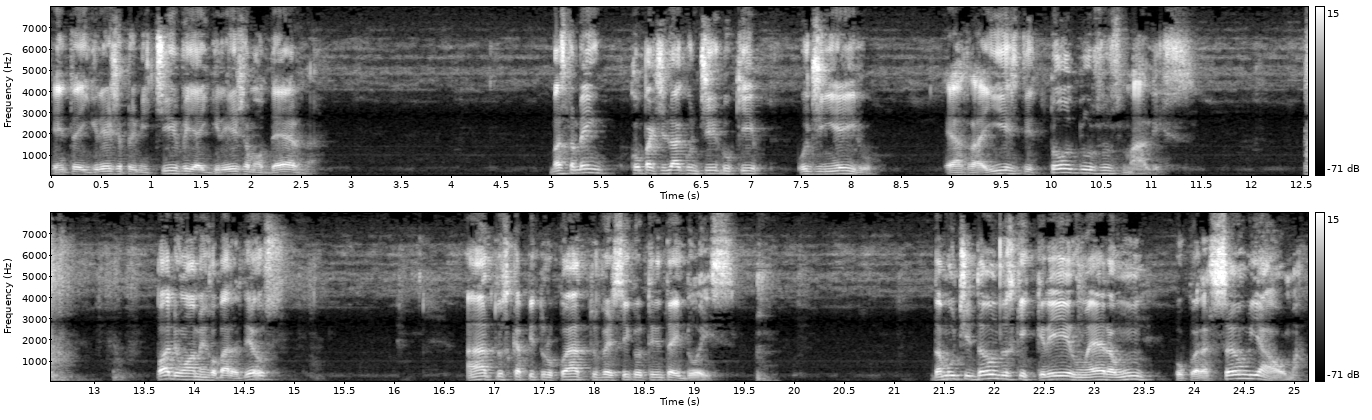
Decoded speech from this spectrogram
entre a igreja primitiva e a igreja moderna. Mas também compartilhar contigo que o dinheiro é a raiz de todos os males. Pode um homem roubar a Deus? Atos capítulo 4, versículo 32. Da multidão dos que creram era um o coração e a alma.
